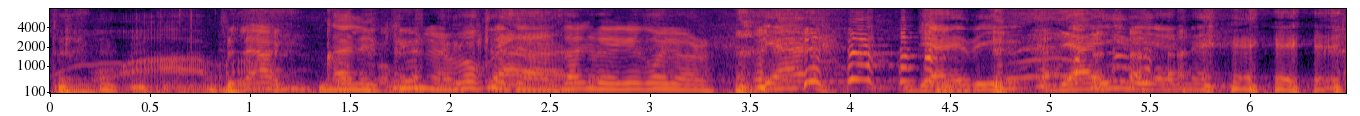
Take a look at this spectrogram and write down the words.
Claro. Blanco. Dale, Kuhner, vos que Claro. tenés sangre de qué color. De ahí, de ahí vi- de ahí viene.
